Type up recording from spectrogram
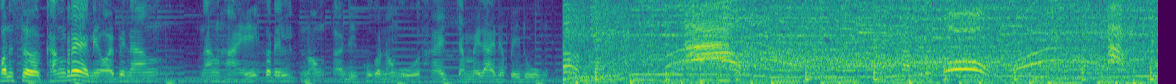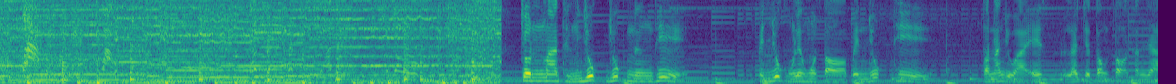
คอนเสิร์ตครั้งแรกเนี่ยอ๋อยเป็นนาง นางไหก็ได้น้องอดีตคู่กับน้องโอถ้าใครจำไม่ได้เดี๋ยวไปดูจนมาถึงยุคยุคหนึ่งที่เป็นยุคของเรียงโฮต่อ เป็นยุคที่ตอนนั้นอยู่ RS แล้วจะต้องต่อสัญญา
